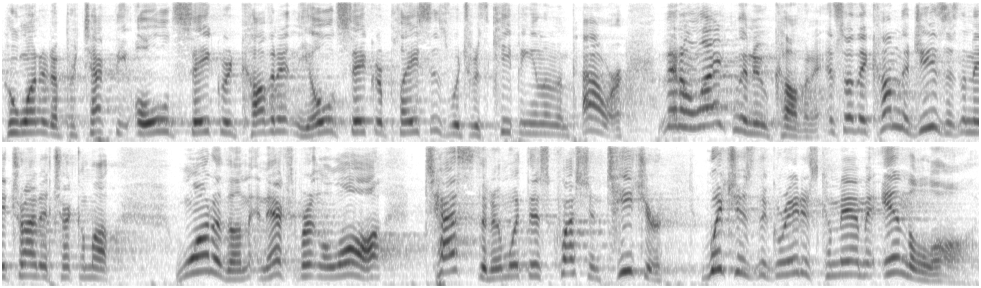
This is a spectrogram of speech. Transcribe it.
who wanted to protect the old sacred covenant and the old sacred places, which was keeping them in power, they don't like the new covenant. And so they come to Jesus and they try to trick him up. One of them, an expert in the law, tested him with this question Teacher, which is the greatest commandment in the law?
